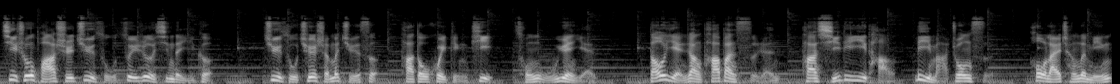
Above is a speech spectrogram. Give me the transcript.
季春华是剧组最热心的一个，剧组缺什么角色，他都会顶替，从无怨言。导演让他扮死人，他席地一躺，立马装死。后来成了名，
